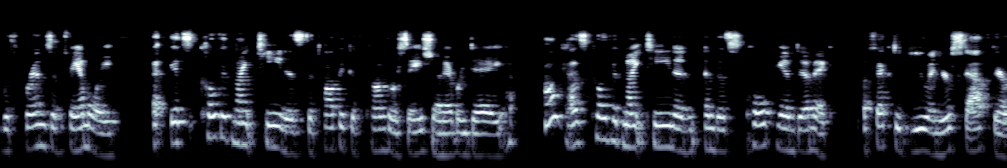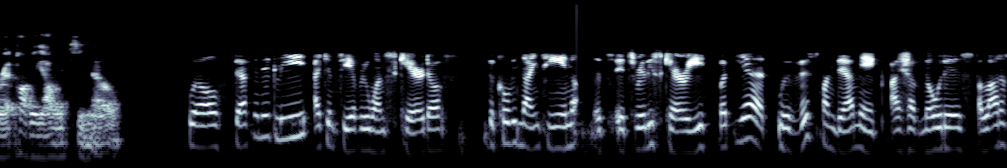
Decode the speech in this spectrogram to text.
with friends and family. Uh, it's COVID nineteen is the topic of conversation every day. How has COVID nineteen and and this whole pandemic affected you and your staff there at Hale Ola Kino? Well, definitely, I can see everyone's scared of the COVID-19. It's, it's really scary. But yet, with this pandemic, I have noticed a lot of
